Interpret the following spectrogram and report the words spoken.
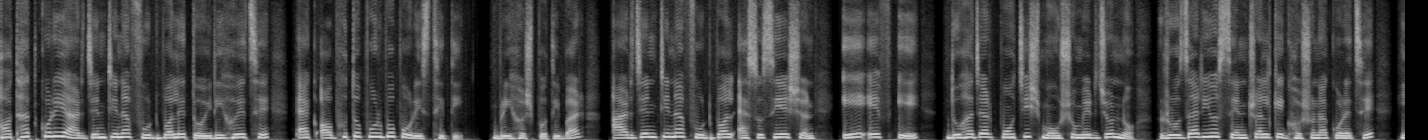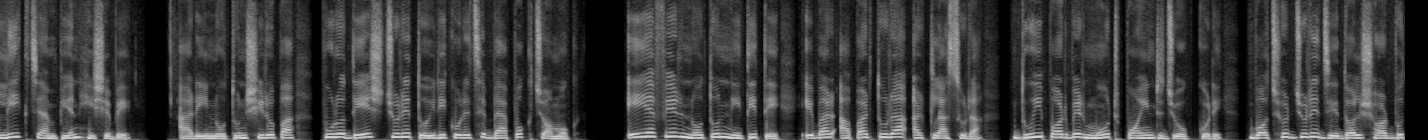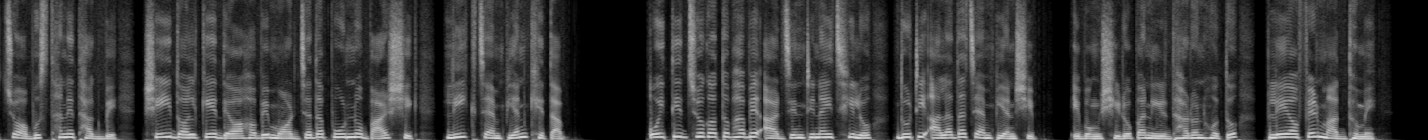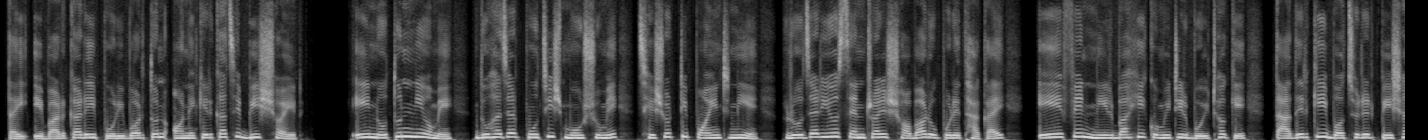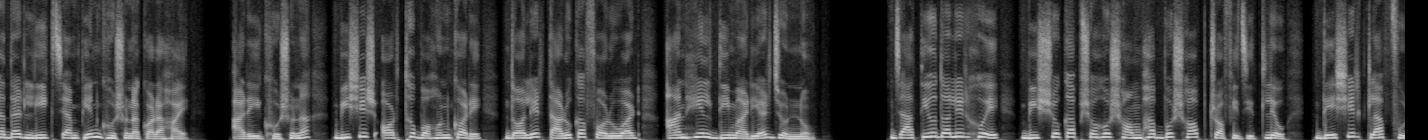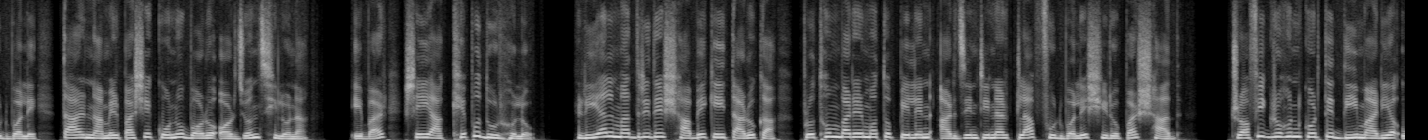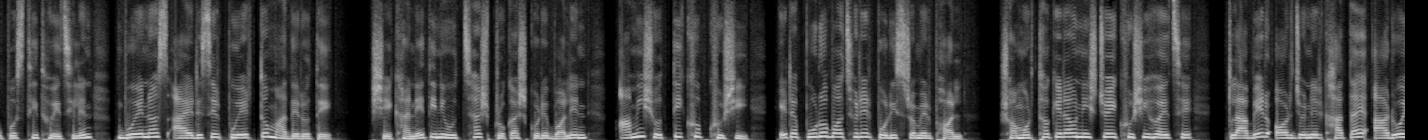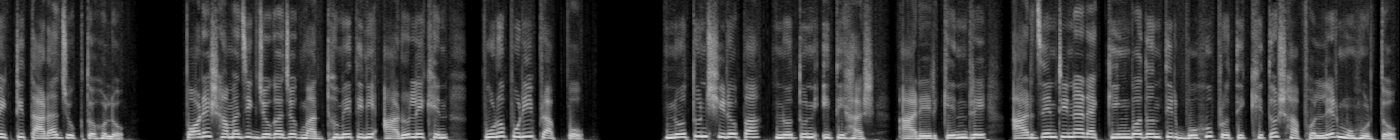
হঠাৎ করেই আর্জেন্টিনা ফুটবলে তৈরি হয়েছে এক অভূতপূর্ব পরিস্থিতি। বৃহস্পতিবার আর্জেন্টিনা ফুটবল অ্যাসোসিয়েশন এএফএ দু মৌসুমের জন্য রোজারিও সেন্ট্রালকে ঘোষণা করেছে লিগ চ্যাম্পিয়ন হিসেবে। আর এই নতুন শিরোপা পুরো দেশ জুড়ে তৈরি করেছে ব্যাপক চমক। এএফের নতুন নীতিতে এবার আপারতুরা আর ক্লাসুরা দুই পর্বের মোট পয়েন্ট যোগ করে বছর জুড়ে যে দল সর্বোচ্চ অবস্থানে থাকবে, সেই দলকে দেওয়া হবে মর্যাদাপূর্ণ বার্ষিক লিগ চ্যাম্পিয়ন খেতাব। ঐতিহ্যগতভাবে আর্জেন্টিনায় ছিল দুটি আলাদা চ্যাম্পিয়নশিপ এবং শিরোপা নির্ধারণ হতো প্লে অফের মাধ্যমে, তাই এবারকার এই পরিবর্তন অনেকের কাছে বিস্ময়ের। এই নতুন নিয়মে দু হাজার পঁচিশ মৌসুমে ছেষট্টি পয়েন্ট নিয়ে রোজারিও সেন্ট্রাল সবার উপরে থাকায় এএফএর নির্বাহী কমিটির বৈঠকে তাদেরকেই বছরের পেশাদার লীগ চ্যাম্পিয়ন ঘোষণা করা হয়। আর এই ঘোষণা বিশেষ অর্থ বহন করে দলের তারকা ফরোয়ার্ড আনহেল দি মারিয়ার জন্য। জাতীয় দলের হয়ে বিশ্বকাপ সহ সম্ভাব্য সব ট্রফি জিতলেও দেশের ক্লাব ফুটবলে তার নামের পাশে কোনো বড় অর্জন ছিল না। এবার সেই আক্ষেপও দূর হল। রিয়াল মাদ্রিদের সাবেক এই তারকা প্রথমবারের মতো পেলেন আর্জেন্টিনার ক্লাব ফুটবলে শিরোপার স্বাদ। ট্রফি গ্রহণ করতে দি মারিয়া উপস্থিত হয়েছিলেন বুয়েনস আয়ারেসের পুয়ের্তো মাদেরোতে। সেখানে তিনি উচ্ছ্বাস প্রকাশ করে বলেন, আমি সত্যি খুব খুশি। এটা পুরো বছরের পরিশ্রমের ফল। সমর্থকেরাও নিশ্চয়ই খুশি হয়েছে। ক্লাবের অর্জনের খাতায় আরও একটি তারা যুক্ত হল। পরে সামাজিক যোগাযোগ মাধ্যমে তিনি আরও লেখেন, পুরোপুরি প্রাপ্য। নতুন শিরোপা, নতুন ইতিহাস। আর এর কেন্দ্রে আর্জেন্টিনার এক কিংবদন্তির বহু প্রতীক্ষিত সাফল্যের মুহূর্ত।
